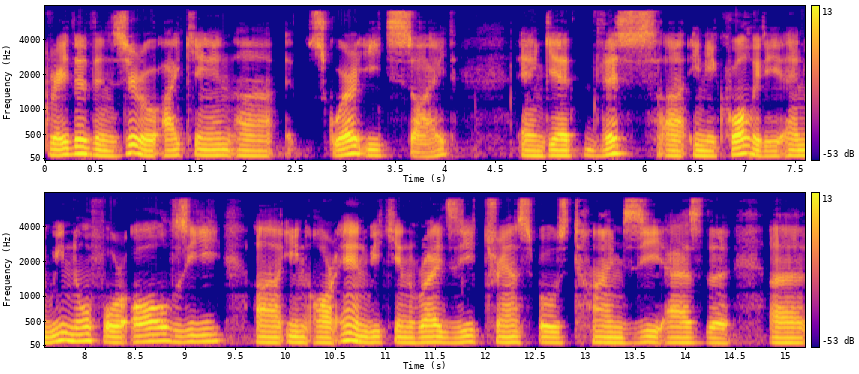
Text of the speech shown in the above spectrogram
greater than 0, I can uh, square each side and get this uh, inequality. And we know for all z uh, in Rn we can write z transpose times z as the uh,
